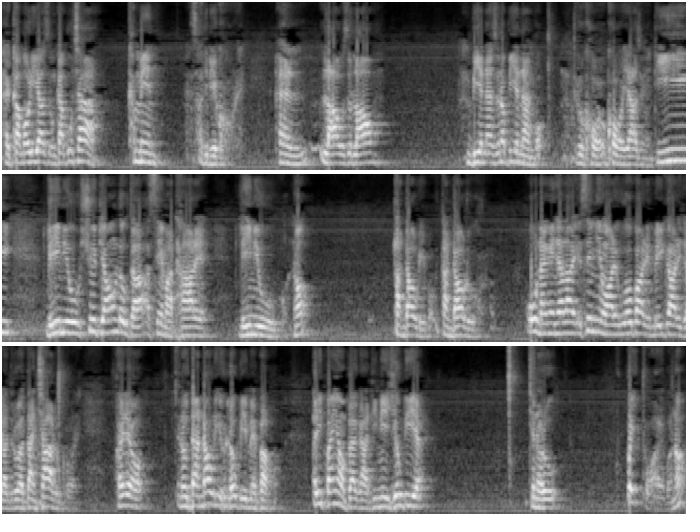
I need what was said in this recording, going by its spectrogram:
အဲကမ္ဘောဒီးယားဆိုကပူချာခမင်းစသည်ဖြင့်ခေါ်တယ်အဲလာအိုဆိုလောင်းဗီယက်နမ်ဆိုတော့ဗီယက်နမ်ပေါ့သူတို့ခေါ်ခေါ်ရဆိုရင်ဒီလေးမျိုးရွှေပြောင်းလုပ်သားအဆင့်မှာထားတဲ့လေးမျိုးပေါ့နော်တန်တောက်တွေပေါ့တန်တောက်လို့ခေါ်တယ်။ဟိုနိုင်ငံသားတွေအဆင့်မြင့်သွားတွေဥပဒေအမေရိကတွေじゃသူတို့ကတန်ချလို့ခေါ်တယ်။အဲတော့ကျွန်တော်တန်တောက်တွေကိုလုပ်ပေးမယ်ပေါ့။အဲ့ဒီပန်းရောင်ဘက်ကဒီနေ့ရုပ်တရက်ကျွန်တော်တို့ပိတ်သွားတယ်ပေါ့နော်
